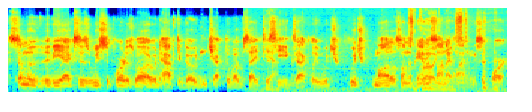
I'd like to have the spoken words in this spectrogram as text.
some of the VXs we support as well. I would have to go and check the website to yeah. see exactly which which models on the Panasonic line we support.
